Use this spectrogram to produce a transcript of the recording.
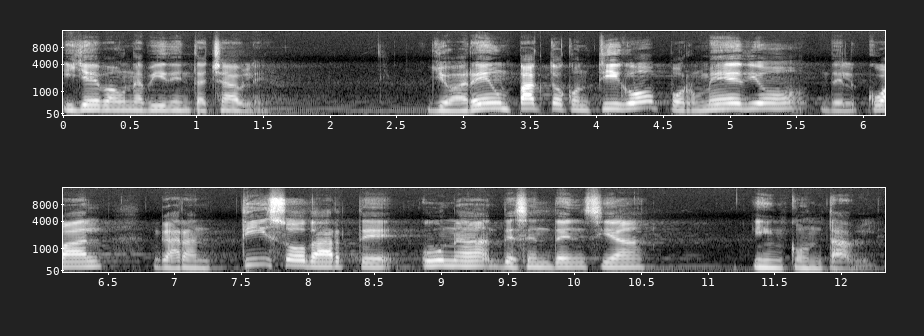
y lleva una vida intachable. Yo haré un pacto contigo por medio del cual garantizo darte una descendencia incontable.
